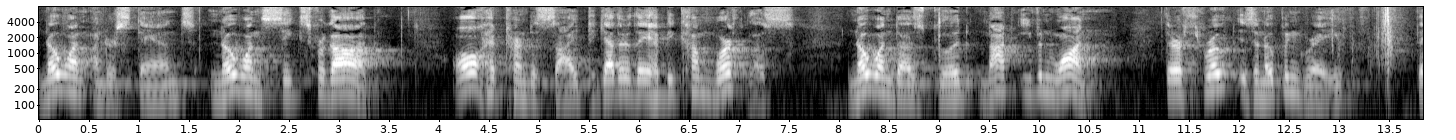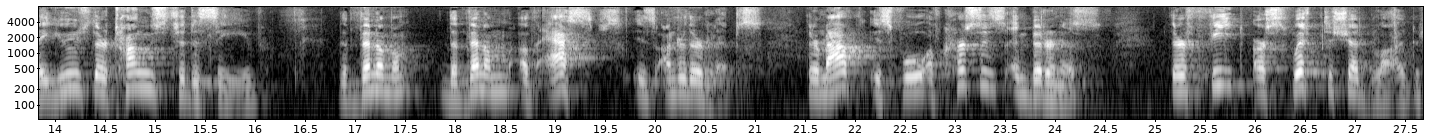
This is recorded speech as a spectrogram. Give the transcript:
No one understands, no one seeks for God. All have turned aside, together they have become worthless. No one does good, not even one. Their throat is an open grave. They use their tongues to deceive. The venom, the venom of asps is under their lips. Their mouth is full of curses and bitterness. Their feet are swift to shed blood.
